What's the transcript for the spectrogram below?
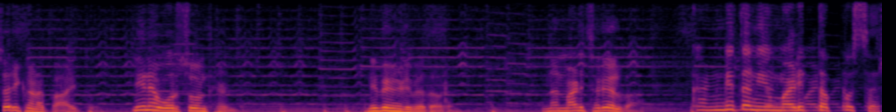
ಸರಿ ಕಣಪ್ಪ ಆಯ್ತು. ನೀನೇ ಒರೆಸು ಅಂತ ಹೇಳ್ದೆ. ನೀವೇ ಹೇಳಿ ವೇದವ್ರೆ. ನಾನು ಮಾಡಿದ್ದು ಸರಿ ಅಲ್ವಾ? ಖಂಡಿತ ನೀವು ಮಾಡಿದ ತಪ್ಪು ಸರ್.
